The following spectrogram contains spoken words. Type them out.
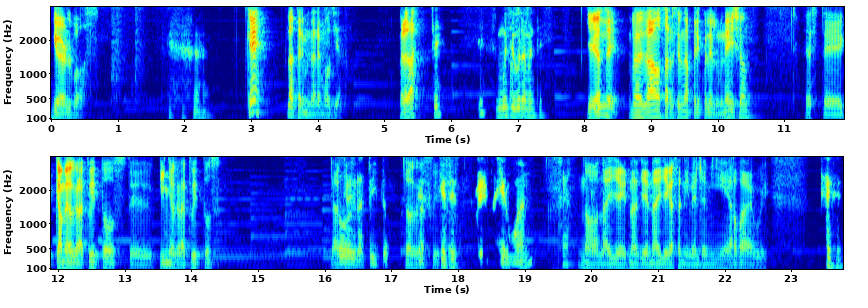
Girl Boss. ¿Qué? La terminaremos viendo. ¿Verdad? Sí. muy seguramente. Yo ya sé. Pues vamos a recibir una película Illumination. Este, cameos gratuitos, eh, guiños gratuitos. Todo gratuito. Todo gratuito. ¿Qué es esto? Player One? No, nadie, nadie, nadie llega a ese nivel de mierda, güey.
